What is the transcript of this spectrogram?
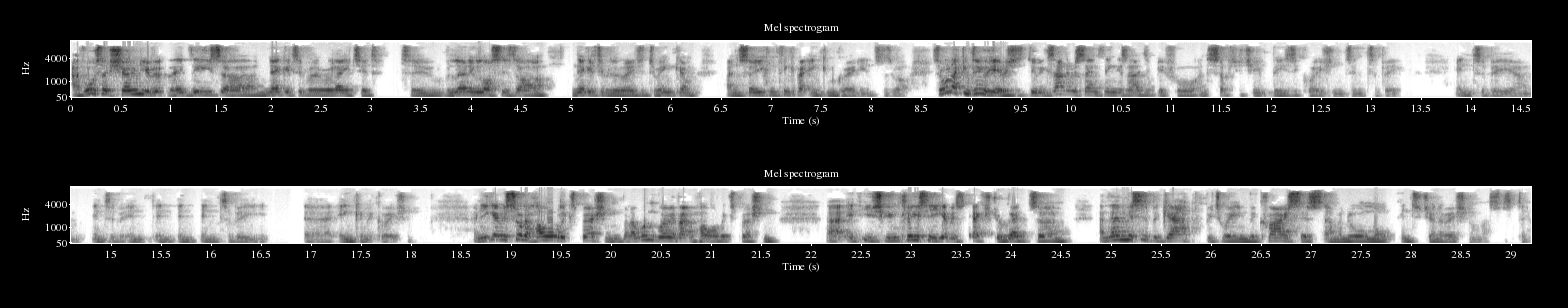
I've also shown you that they, these are negatively related to the learning losses are negatively related to income. And so you can think about income gradients as well. So all I can do here is just do exactly the same thing as I did before and substitute these equations into the into the um, into the in, in, in, into the uh, income equation. And you get this sort of horrible expression, but I wouldn't worry about the horrible expression. Uh, it, you can clearly see you get this extra red term. And then this is the gap between the crisis and the normal intergenerational elasticity.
